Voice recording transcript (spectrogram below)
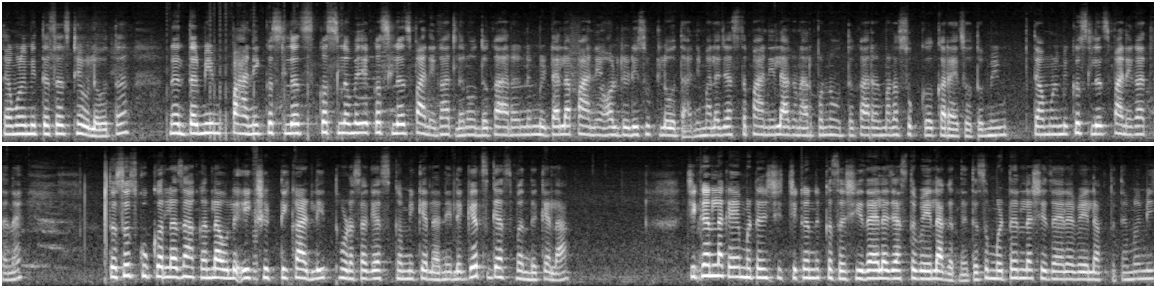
त्यामुळे मी तसंच ठेवलं होतं. नंतर मी पाणी कसलंच कसलं म्हणजे कसलंच पाणी घातलं नव्हतं. कारण मिठाला पाणी ऑलरेडी सुटलं होतं आणि मला जास्त पाणी लागणार पण नव्हतं कारण मला सुक्कं करायचं होतं. मी त्यामुळे मी कसलंच पाणी घातलं नाही. तसंच कुकरला झाकण लावलं एक शिट्टी काढली थोडासा गॅस कमी केला आणि लगेच गॅस बंद केला. चिकनला काय मटण शि चिकन कसं शिजायला जास्त वेळ लागत नाही. तसं मटनला शिजायला वेळ लागतो. त्यामुळे मी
